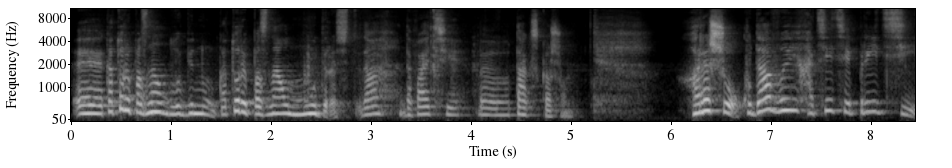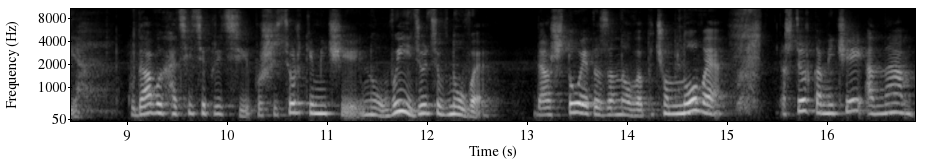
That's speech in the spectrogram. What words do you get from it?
э, который познал глубину, который познал мудрость, да, давайте э, так скажу. Хорошо, куда вы хотите прийти? Куда вы хотите прийти? По шестерке мечей. Ну, вы идете в новое. Да, что это за новое? Причем новое, шестерка мечей, она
